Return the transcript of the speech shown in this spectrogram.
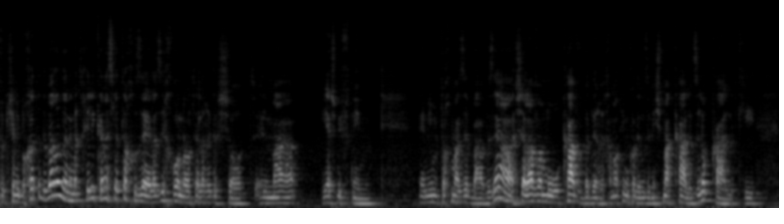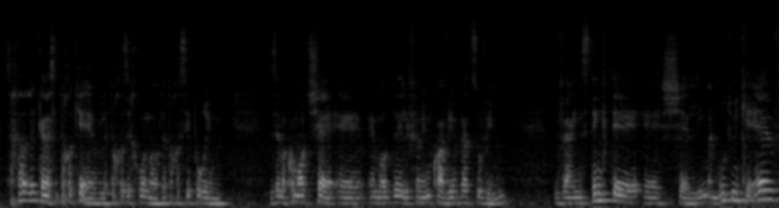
וכשאני בוחר את הדבר הזה, אני מתחיל להיכנס לתוך זה, אל הזיכרונות, אל הרגשות, אל מה יש בפנים, מתוך מה זה בא, וזה השלב המורכב בדרך. אמרתי מקודם, זה נשמע קל, זה לא קל, כי צריך להיכנס לתוך הכאב, לתוך הזיכרונות, לתוך הסיפורים. זה מקומות שהם מאוד לפעמים כואבים ועצובים, והאינסטינקט אה, אה, של הימנעות מכאב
